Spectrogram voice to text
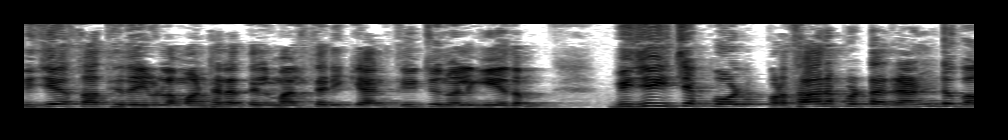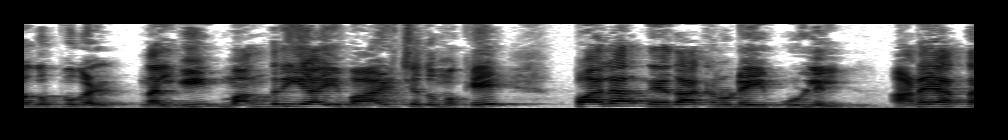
വിജയസാധ്യതയുള്ള മണ്ഡലത്തിൽ മത്സരിക്കാൻ സീറ്റ് നൽകിയതും വിജയിച്ചപ്പോൾ പ്രധാനപ്പെട്ട രണ്ട് വകുപ്പുകൾ നൽകി മന്ത്രിയായി വാഴിച്ചതുമൊക്കെ പല നേതാക്കളുടെയും ഉള്ളിൽ അണയാത്ത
